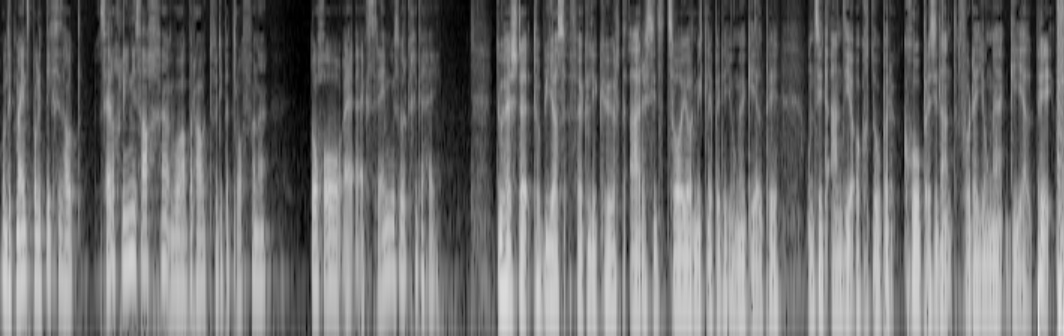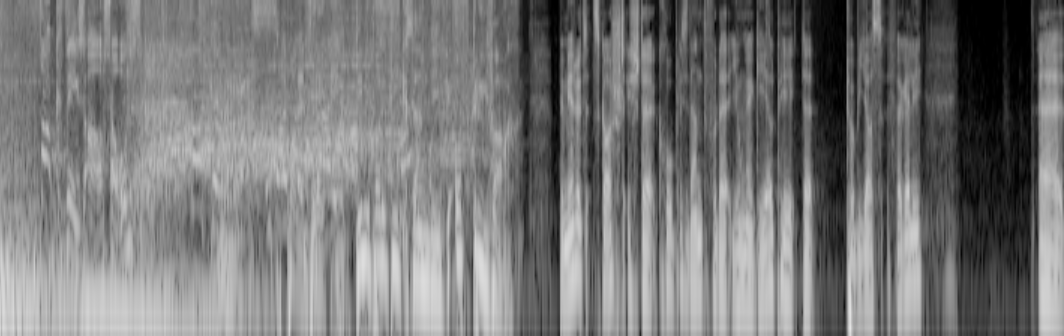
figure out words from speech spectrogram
Und in der Gemeinspolitik sind halt sehr kleine Sachen, die aber halt für die Betroffenen doch auch äh, extreme Auswirkungen haben. Du hast den Tobias Vögeli gehört. Er ist seit zwei Jahren Mitglied bei der jungen GLP und seit Ende Oktober Co-Präsident der jungen GLP. Fuck these assholes! Krass Politik. Deine Politik-Sendung auf dreifach. Bei mir heute zu Gast ist der Co-Präsident der jungen GLP, der Tobias Vögeli. Äh,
